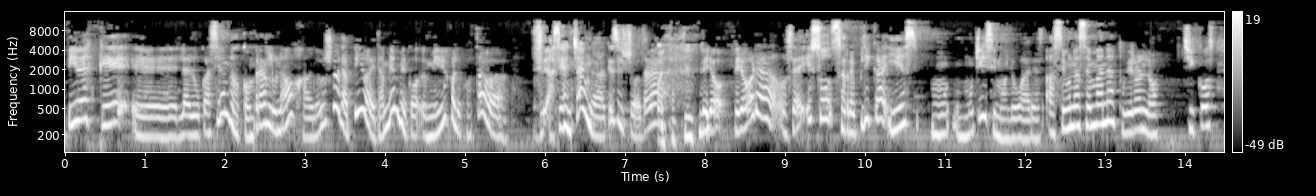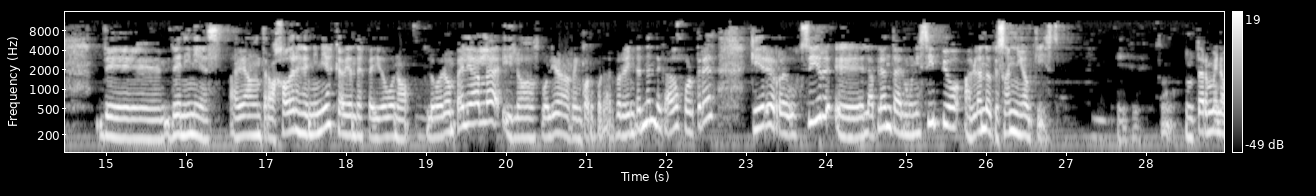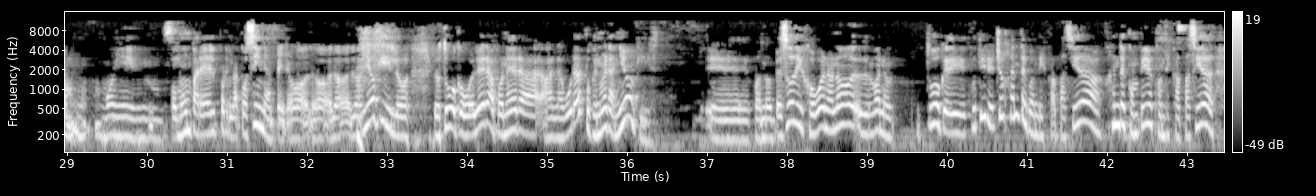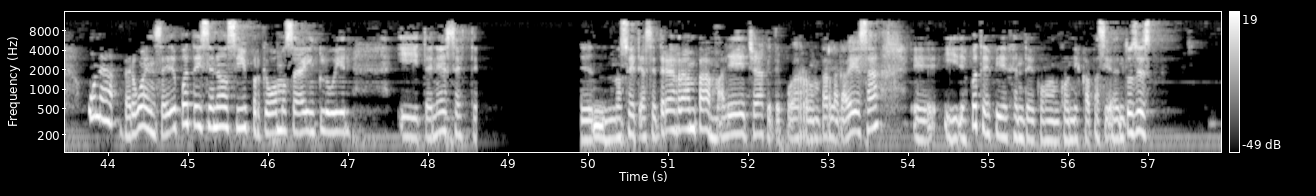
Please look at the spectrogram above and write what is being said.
Pibes que eh, la educación, no, comprarle una hoja. Yo era piba y también me, a mi viejo le costaba. Hacían changa, qué sé yo. tará. Pero, pero ahora, o sea, eso se replica y es mu- en muchísimos lugares. Hace una semana estuvieron los chicos de, de niñez. Habían trabajadores de niñez que habían despedido. Bueno, lograron pelearla y los volvieron a reincorporar. Pero el intendente cada dos por tres quiere reducir eh, la planta del municipio hablando que son ñoquis. Eh, un- término muy común para él por la cocina, pero lo- lo- los ñoquis los lo tuvo que volver a poner a, laburar porque no eran ñoquis. Eh, cuando empezó dijo, bueno, no, bueno, tuvo que discutir, echó gente con discapacidad, gente con pibes con discapacidad, una vergüenza, y después te dice, no, sí, porque vamos a incluir, y tenés este, eh, no sé, te hace tres rampas mal hechas, que te puedes romper la cabeza, eh, y después te despide gente con, discapacidad. Entonces,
